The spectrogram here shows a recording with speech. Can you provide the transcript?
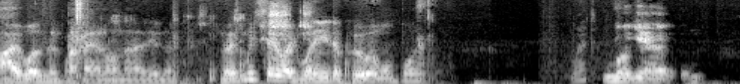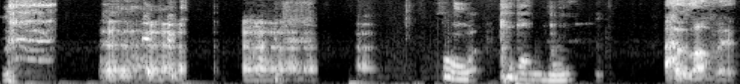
I wasn't planning on that either. Didn't we say like Winnie the Pooh at one point? What? Well, yeah. Oh, What? oh, I love it.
